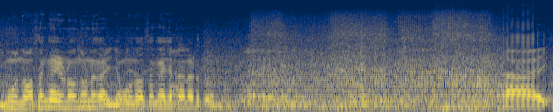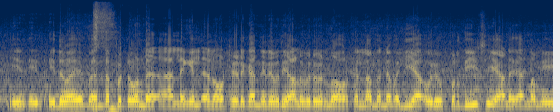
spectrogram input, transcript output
ഈ മൂന്ന് ദിവസം കഴിയണമെന്നുണ്ട്. കഴിഞ്ഞ മൂന്ന് ദിവസം കഴിഞ്ഞിട്ടാണ് അടുത്ത് വന്നത് ഇതുമായി ബന്ധപ്പെട്ടുകൊണ്ട് അല്ലെങ്കിൽ ലോട്ടറി എടുക്കാൻ നിരവധി ആളുകൾ വരുന്നു. അവർക്കെല്ലാം തന്നെ വലിയ ഒരു പ്രതീക്ഷയാണ്. കാരണം ഈ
